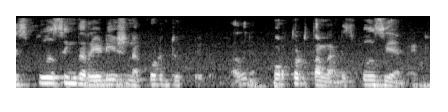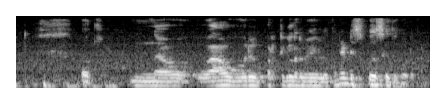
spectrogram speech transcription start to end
dispersing the radiation according to അതിന് പുറത്തോട്ട് തള്ളാൻ ഡിസ്പേഴ്സ് ചെയ്യാൻ വേണ്ടിയിട്ട്. ഓക്കെ ആ ഒരു പർട്ടിക്കുലർ വേവിൽ തന്നെ ഡിസ്പേഴ്സ് ചെയ്ത് കൊടുക്കണം.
